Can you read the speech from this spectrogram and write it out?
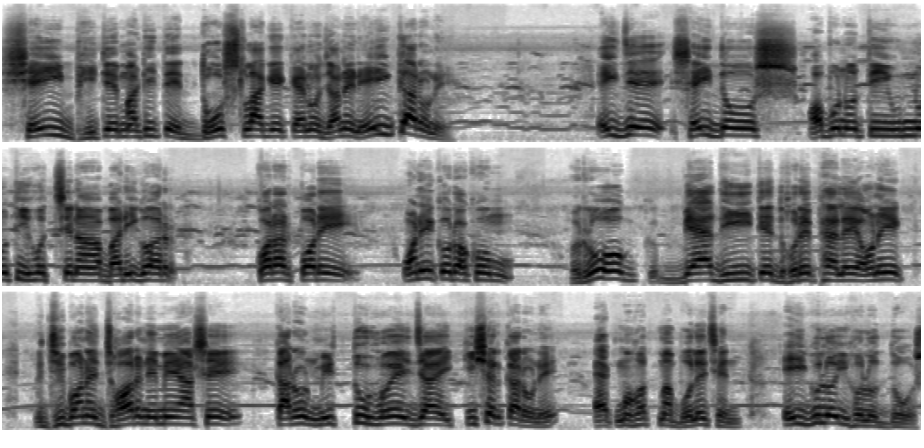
সেই ভিটে মাটিতে দোষ লাগে কেন জানেন? এই কারণে। এই যে সেই দোষ, অবনতি, উন্নতি হচ্ছে না বাড়িঘর করার পরে অনেক রকম রোগ ব্যাধিতে ধরে ফেলে, অনেক জীবনে ঝড় নেমে আসে কারণ মৃত্যু হয়ে যায় কিসের কারণে? এক মহাত্মা বলেছেন, এইগুলোই হলো দোষ।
